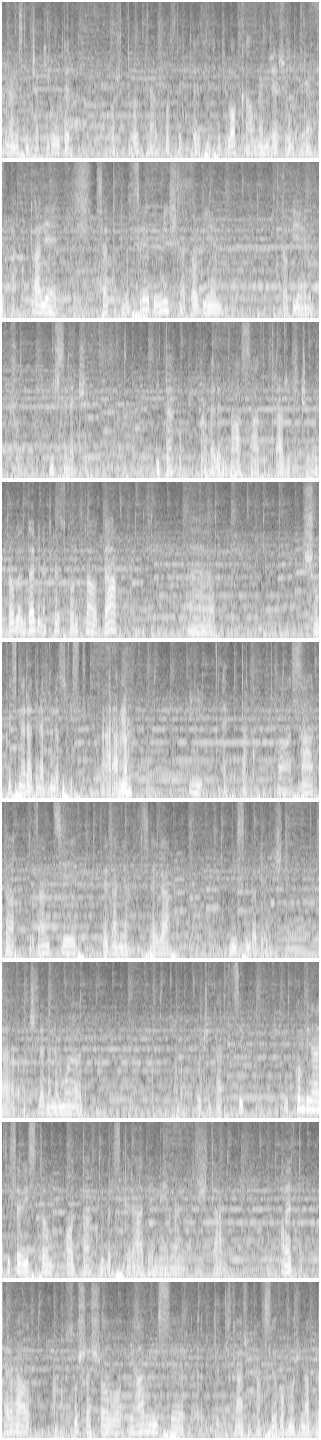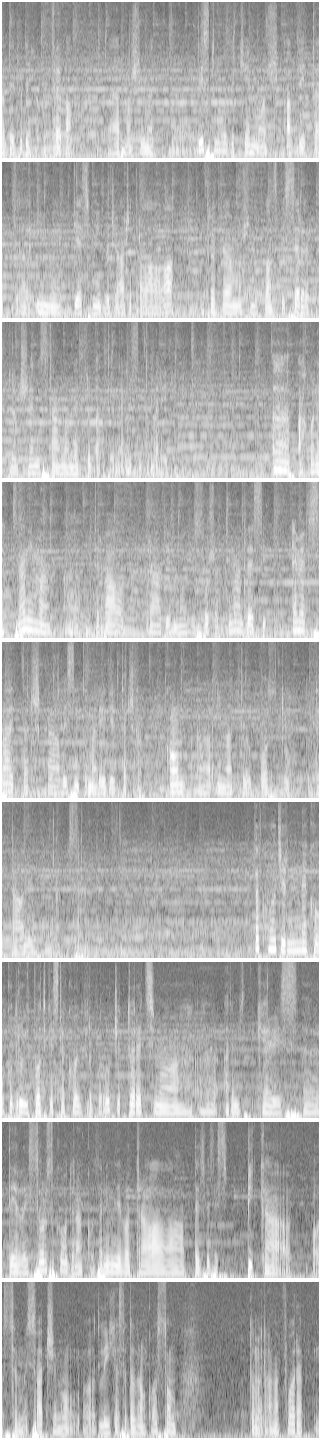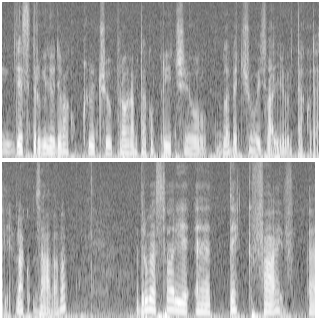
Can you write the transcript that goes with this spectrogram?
namjestim čak i router, pošto vezu između lokalne mreže, interneta i tako dalje. Sad na sredi, mi šta dobijem? Dobijem šum, niš se ne čuje. I tako provedem dva sata tražeći čemu je problem, da bi na kraju skontao da uh, Showcase ne radi na Windows Vista, naravno. I eto tako, dva sata zancije, vezanja, svega, nisam dobio ništa. Uh, očigledno na mojoj zvučnoj kartici u kombinaciji sa Vistom od takve vrste radija nema ništa. Ali eto, interval, ako slušaš ovo, javi mi se kažem kako se ovo može napraviti da bude kako treba. Uh, možeš imat uh, listu muzike, možeš updateat uh, ime, pjesmi, izvođača, tralalala. Na kraju krajeva možeš imat vlastiti server, prilično jednostavno, ne treba ti ne listen to my ako nekog zanima, intervalo radio može slušati na adresi mfsite.listentomyradio.com imate u postu detalje napisano. Također nekoliko drugih podcasta koji preporučujem, to je recimo uh, Adam Carey's uh, Daily Source Code, onako zanimljivo, tralala, bez veze spika o svemu i svačemu, od lika sa dobrom kosom, to je glavna fora, gdje se drugi ljudi ovako uključuju program, tako pričaju, blebeću, izvaljuju i tako dalje. Onako, zabava. Druga stvar je uh, Tech 5. Uh,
